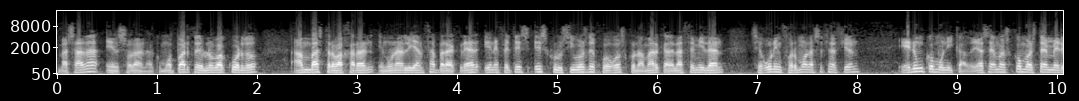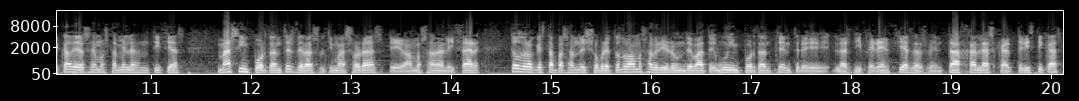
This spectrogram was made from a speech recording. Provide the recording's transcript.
basada en Solana. Como parte del nuevo acuerdo, ambas trabajarán en una alianza para crear NFTs exclusivos de juegos con la marca del AC Milan, según informó la asociación en un comunicado. Ya sabemos cómo está el mercado, ya sabemos también las noticias más importantes de las últimas horas. Eh, vamos a analizar todo lo que está pasando y sobre todo vamos a abrir un debate muy importante entre las diferencias, las ventajas, las características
